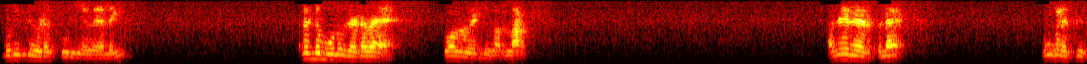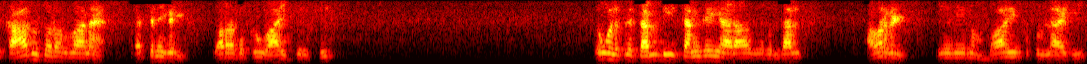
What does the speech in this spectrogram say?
முடிந்து விடக்கூடிய வேலை. ரெண்டு மூணு தடவை போக வேண்டி வரலாம். அதே நேரத்தில் உங்களுக்கு காது தொடர்பான பிரச்சனைகள் வர்றதுக்கும் வாய்ப்பு இருக்குது உங்களுக்கு தம்பி தங்கை யாராவது இருந்தால் அவர்கள் ஏதேனும் பாதிப்புக்குள்ளாகி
